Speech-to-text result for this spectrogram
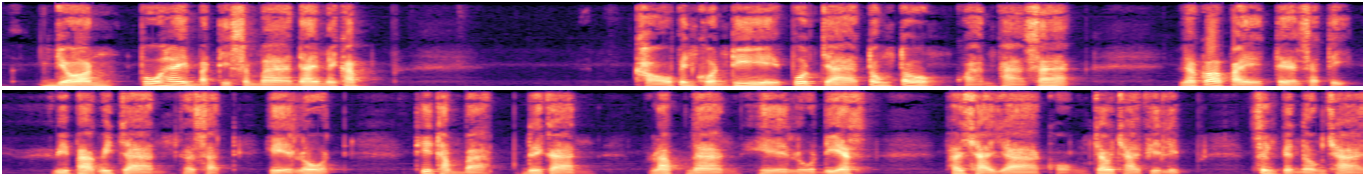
ำยอนผู้ให้บัติศมาได้ไหมครับ เขาเป็นคนที่พูดจาโต้งขวานผ่าซาก แล้วก็ไปเตือนสติวิพากวิจารณ์กษัตริย์ โรดที่ทำบาปด้วยการรับนางเฮโรเดียส พระชายาของเจ้าชายฟิลิป ซึ่งเป็นน้องชาย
